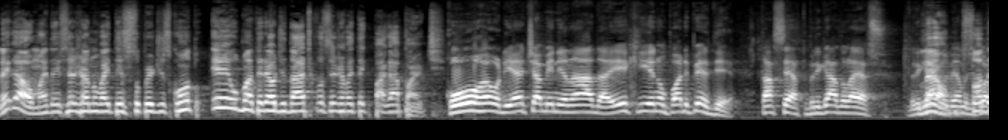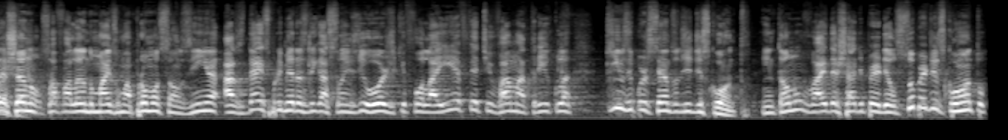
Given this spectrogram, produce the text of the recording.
legal, mas daí você já não vai ter super desconto e o material didático você já vai ter que pagar a parte. Corra, oriente a meninada aí que não pode perder. Tá certo. Obrigado, Lécio. Obrigado Léo, mesmo. Só deixando, só falando mais uma promoçãozinha, as 10 primeiras ligações de hoje que for lá e efetivar a matrícula, 15% de desconto. Então não vai deixar de perder o super desconto,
